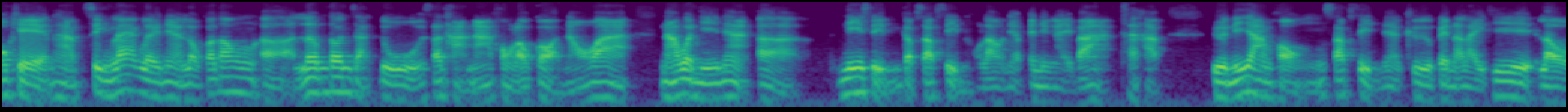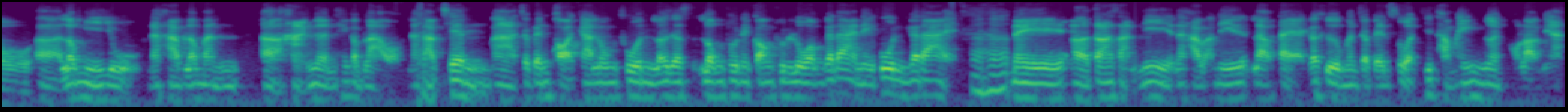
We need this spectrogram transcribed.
โอเคนะครับสิ่งแรกเลยเนี่ยเราก็ต้องเอ่อเริ่มต้นจากดูสถานะของเราก่อนเนาะว่า ณวันนี้เนี่ยเอ่อหนี้สินกับทรัพย์สินของเราเนี่ยเป็นยังไงบ้างนะครับคือนิยามของทรัพย์สินเนี่ยคือเป็นอะไรที่เราเอ่อเรามีอยู่นะครับ แล้วมันเอ่อหาเงินให้กับเรานะครับ เช่นอาจจะเป็นพอร์ตการลงทุน เราจะลงทุนในกองทุนรวมก็ได้ในหุ้นก็ได้อ่าฮะในเอ่อตราสารหนี้นะครับ อันนี้แล้วแต่ก็คือมันจะเป็นส่วนที่ทำให้เงินของเราเนี่ย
